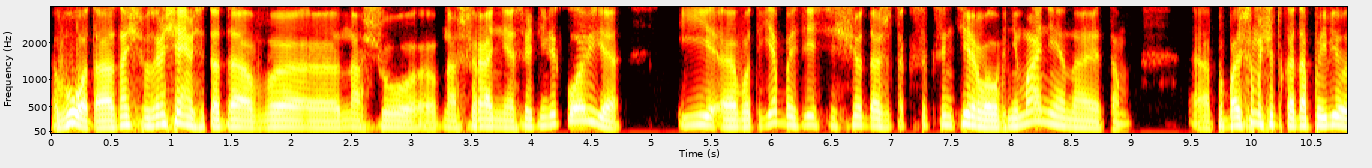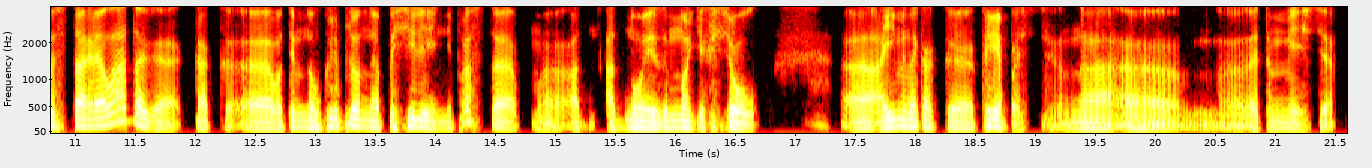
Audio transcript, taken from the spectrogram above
Вот, а значит, возвращаемся тогда в, э, нашу, в наше раннее средневековье. И э, вот я бы здесь еще даже так сакцентировал внимание на этом. Э, по большому счету, когда появилась Старая Ладога, как вот именно укрепленное поселение, не просто одно из многих сел, а именно как крепость на этом месте –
